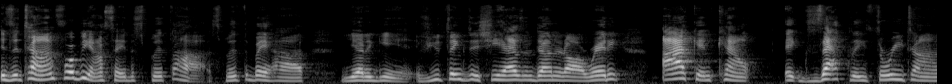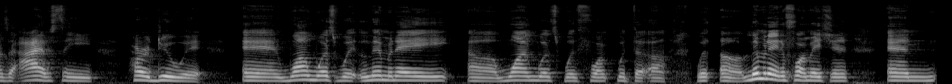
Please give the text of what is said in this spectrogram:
is it time for Beyonce to split the hive, split the BeyHive yet again? If you think that she hasn't done it already, I can count exactly three times that I have seen her do it. And one was with Lemonade, uh, one was with with the uh, with uh, Lemonade Formation, and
